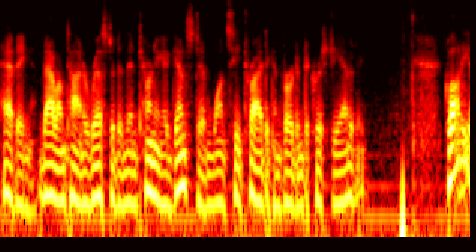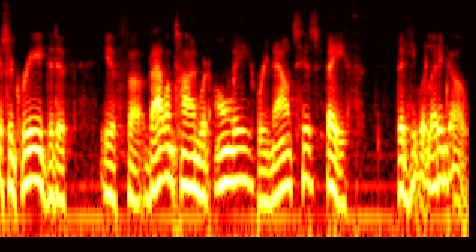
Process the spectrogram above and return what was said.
having Valentine arrested and then turning against him once he tried to convert him to Christianity. Claudius agreed that if, if uh, Valentine would only renounce his faith, that he would let him go.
